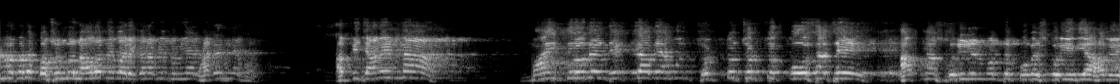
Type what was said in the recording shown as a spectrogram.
আমার পছন্দ হতে পারে আপনি আপনি জানেন না, মাইক্রোদের দেখতে হবে এমন ছোট্ট ছোট্ট কোষ আছে, আপনার শরীরের মধ্যে প্রবেশ করিয়ে দেওয়া হবে।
